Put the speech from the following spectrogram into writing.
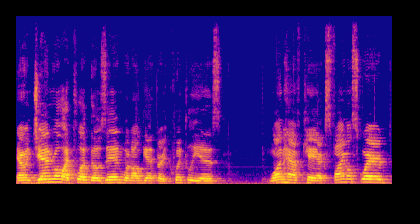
Now in general, I plug those in. What I'll get very quickly is 1 half kx final squared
